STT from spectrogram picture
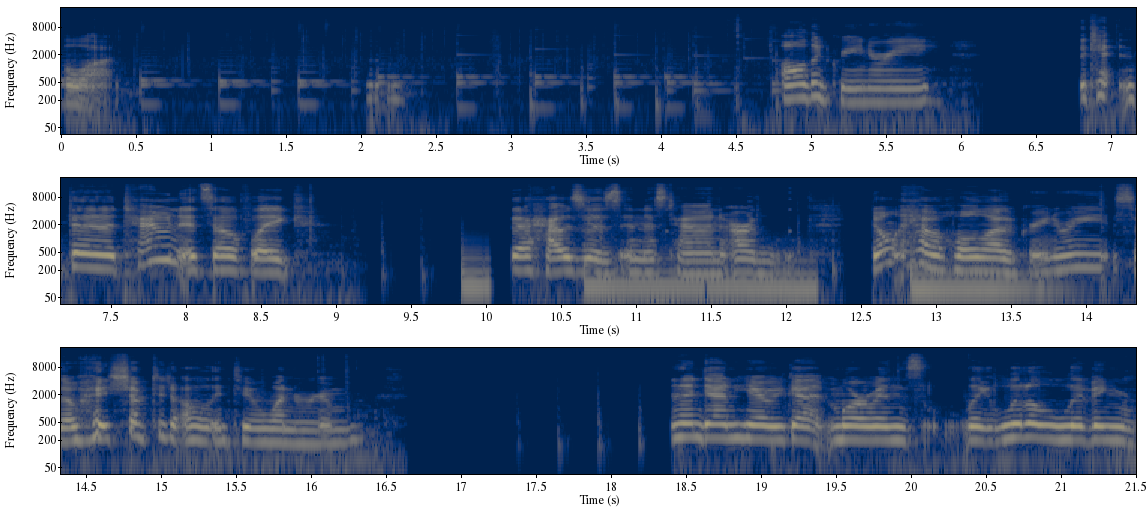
a lot. All the greenery. The, the town itself, like, the houses in this town are don't have a whole lot of greenery, so I shoved it all into one room. And then down here we've got Morwen's like little living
